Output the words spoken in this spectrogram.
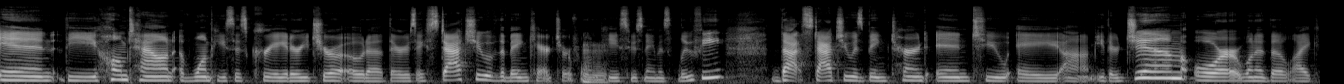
in the hometown of One Piece's creator Eiichiro Oda, there is a statue of the main character of One Piece whose name is Luffy. That statue is being turned into a um, either gym or one of the like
